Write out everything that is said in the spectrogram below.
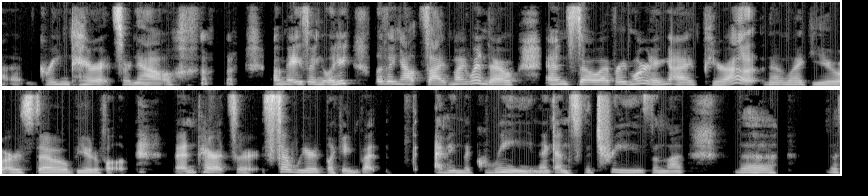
uh, green parrots are now amazingly living outside my window. And so every morning I peer out and I'm like, you are so beautiful. And parrots are so weird looking, but I mean, the green against the trees and the, the, the,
